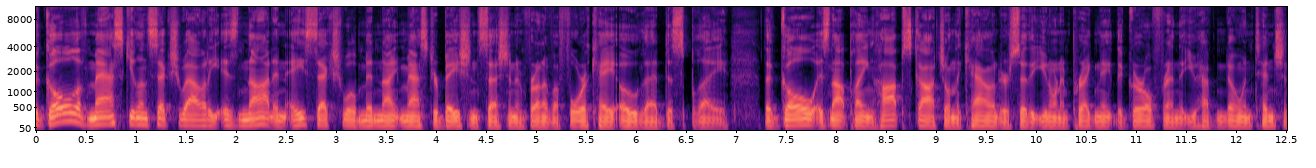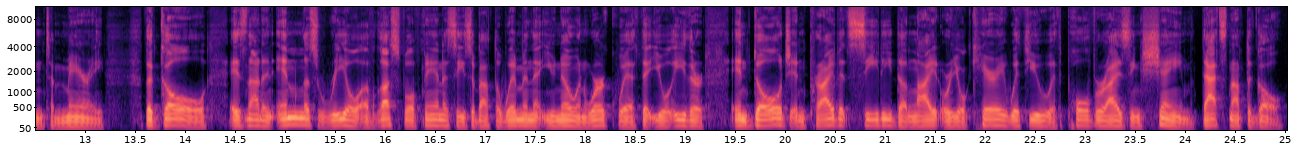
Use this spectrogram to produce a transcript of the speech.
The goal of masculine sexuality is not an asexual midnight masturbation session in front of a 4K OLED display. The goal is not playing hopscotch on the calendar so that you don't impregnate the girlfriend that you have no intention to marry. The goal is not an endless reel of lustful fantasies about the women that you know and work with that you will either indulge in private seedy delight or you'll carry with you with pulverizing shame. That's not the goal.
